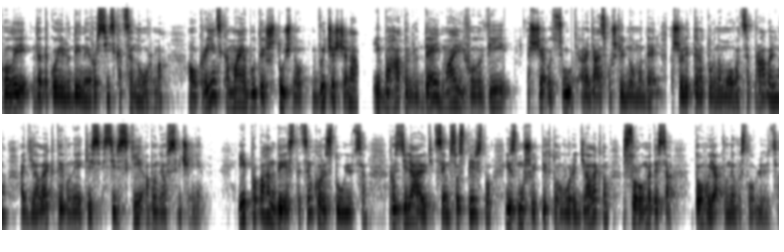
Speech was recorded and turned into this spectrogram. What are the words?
Коли для такої людини російська це норма, а українська має бути штучно вичищена, і багато людей мають в голові ще оцю радянську шкільну модель, що літературна мова це правильно, а діалекти вони якісь сільські або неосвічені. І пропагандисти цим користуються, розділяють цим суспільство і змушують тих, хто говорить діалектом, соромитися того, як вони висловлюються.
